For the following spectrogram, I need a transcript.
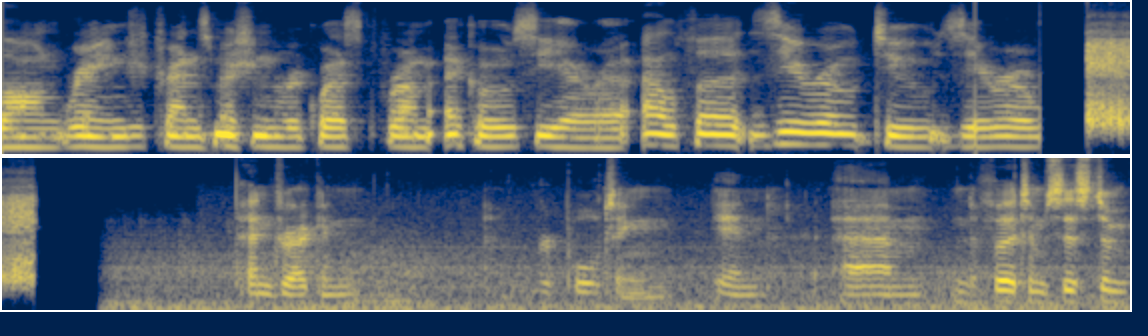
Long range transmission request from Echo Sierra Alpha 020. Pendragon reporting in. Um, Nefertem system,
